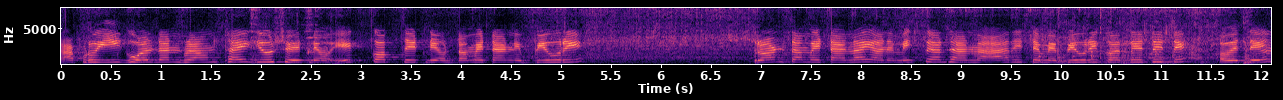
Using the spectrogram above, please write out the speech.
આપણું ઈ ગોલ્ડન બ્રાઉન થઈ ગયું છે એટલે હું એક કપ જેટલી હું ટમેટાની પ્યુરી ત્રણ ટમેટા લઈ અને મિક્સર જારમાં આ રીતે મેં પ્યુરી કરી લીધી હતી હવે તેલ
